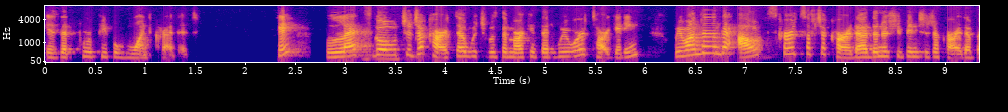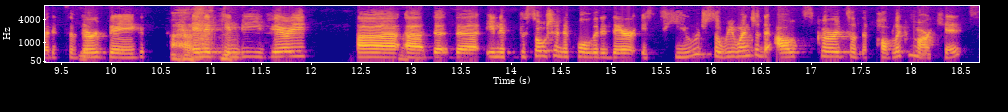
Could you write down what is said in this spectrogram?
is that poor people want credit. Okay, let's go to Jakarta, which was the market that we were targeting. We went on the outskirts of Jakarta. I don't know if you've been to Jakarta, but it's a very big, and it can be very. Uh, uh, the the in, the social inequality there is huge. So we went to the outskirts of the public markets,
